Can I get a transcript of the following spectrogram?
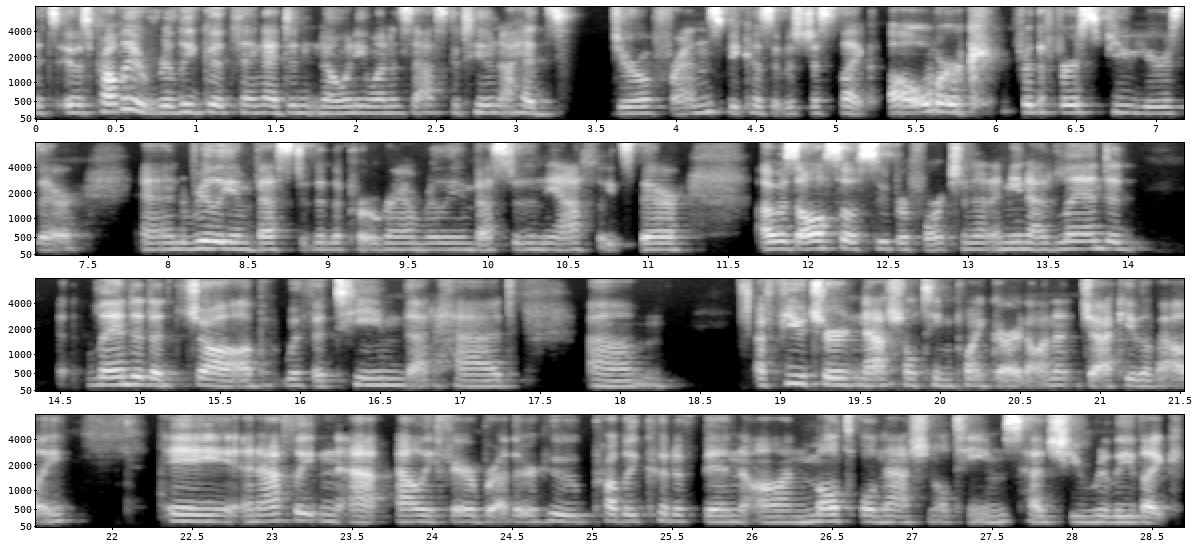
it's it was probably a really good thing I didn't know anyone in Saskatoon. I had zero friends because it was just like all work for the first few years there, and really invested in the program, really invested in the athletes there. I was also super fortunate. I mean, I landed landed a job with a team that had um, a future national team point guard on it, Jackie LaValle a an athlete in Ali Fairbrother who probably could have been on multiple national teams had she really like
